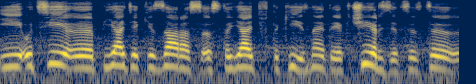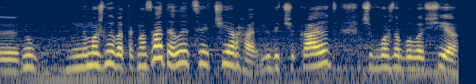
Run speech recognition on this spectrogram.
І оці е, п'ять, які зараз стоять в такій, знаєте, як черзі, це, це е, ну. Неможливо так назвати, але це черга. Люди чекають, щоб можна було ще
